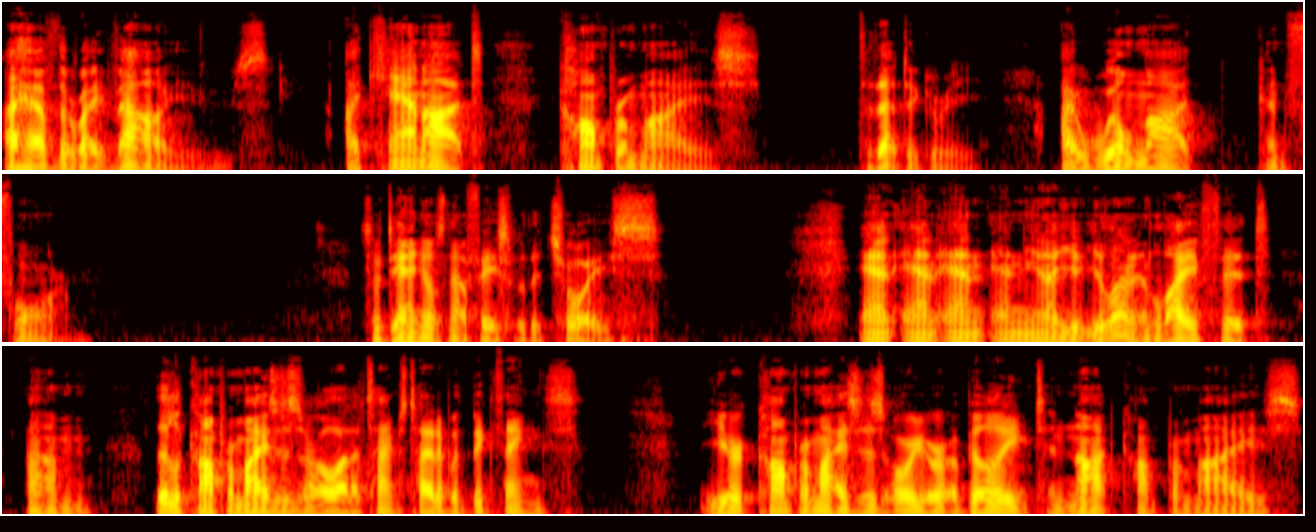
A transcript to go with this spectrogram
I have the right values. I cannot compromise to that degree. I will not conform. So Daniel's now faced with a choice. And, and, and, and you know, you, you learn in life that um, little compromises are a lot of times tied up with big things. Your compromises or your ability to not compromise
